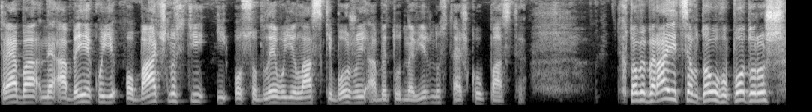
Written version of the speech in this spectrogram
Треба неабиякої обачності і особливої ласки Божої, аби тут на вірну стежку впасти. Хто вибирається в довгу подорож,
